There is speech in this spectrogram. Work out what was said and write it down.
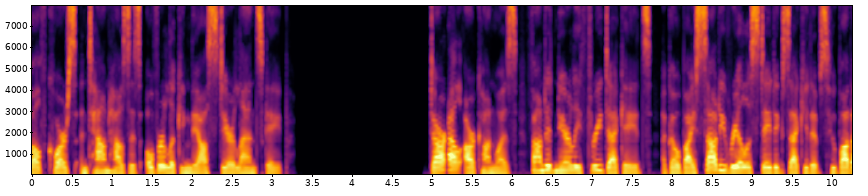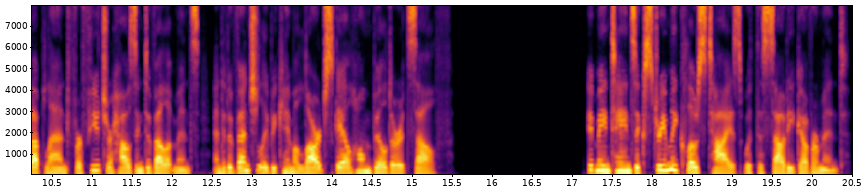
golf course, and townhouses overlooking the austere landscape. Dar al Arkan was founded nearly three decades ago by Saudi real estate executives who bought up land for future housing developments, and it eventually became a large scale home builder itself. It maintains extremely close ties with the Saudi government.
